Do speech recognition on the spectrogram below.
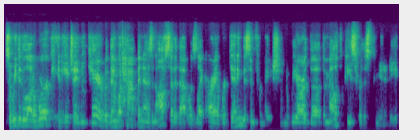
So we did a lot of work in HIV care, but then what happened as an offset of that was like, all right, we're getting this information. We are the, the mouthpiece for this community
